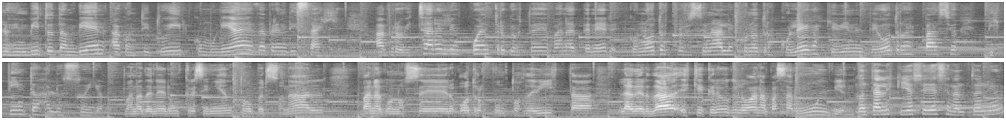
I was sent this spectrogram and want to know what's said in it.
Los invito también a constituir comunidades de aprendizaje, a aprovechar el encuentro que ustedes van a tener con otros profesionales, con otros colegas que vienen de otros espacios distintos a los suyos. Van a tener un crecimiento personal, van a conocer otros puntos de vista. La verdad es que creo que lo van a pasar muy bien. Contarles que yo soy de San Antonio,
